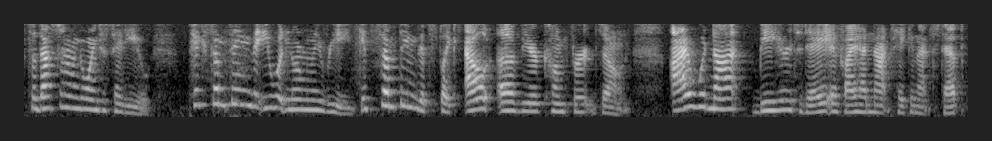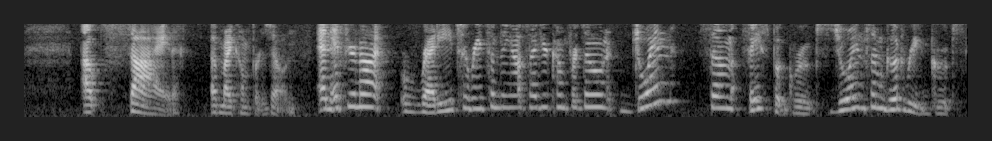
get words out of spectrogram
So that's what I'm going to say to you. Pick something that you wouldn't normally read. Get something that's like out of your comfort zone. I would not be here today if I had not taken that step outside of my comfort zone. And if you're not ready to read something outside your comfort zone, join some Facebook groups, join some Goodread groups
